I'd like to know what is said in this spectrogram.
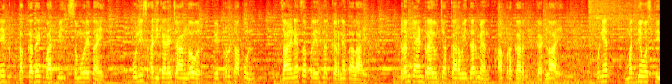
एक धक्कादायक बातमी समोर येत आहे. पोलीस अधिकाऱ्याच्या अंगावर पेट्रोल टाकून जाळण्याचा प्रयत्न करण्यात आला आहे. ड्रंक अँड ड्राईव्हच्या कारवाई दरम्यान हा प्रकार घडला आहे. पुण्यात मध्यवस्तीत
